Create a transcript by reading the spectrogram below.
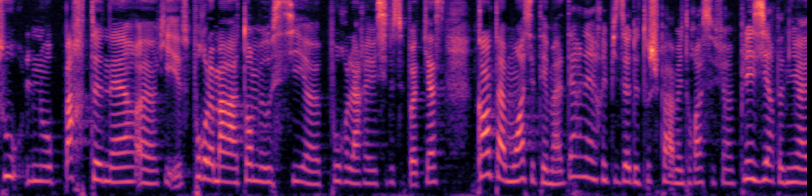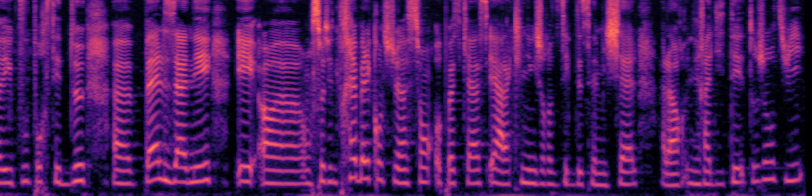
tous nos partenaires euh, pour le marathon, mais aussi euh, pour la réussite de ce podcast. Quant à moi, c'était ma dernière épisode de Touche pas à mes droits. Ce fut un plaisir d'animer avec vous pour ces deux euh, belles années et on souhaite une très belle continuation au podcast et à la clinique juridique de Saint-Michel. Alors, une réalité d'aujourd'hui,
